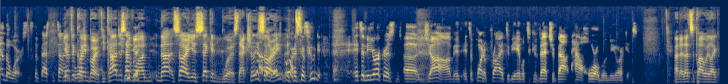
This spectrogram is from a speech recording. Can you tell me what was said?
and the worst. It's the best of times. You have to claim both. You can't just have one. no, sorry, you're second worst. Actually, no, sorry. Of course, because who? It's a New Yorker's uh, job. It, it's a point of pride to be able to kvetch about how horrible New York is. I know that's the part where like,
